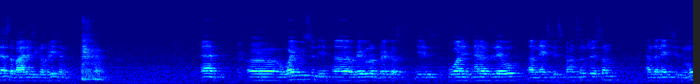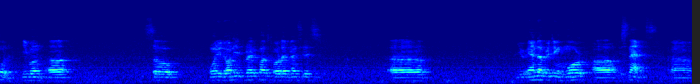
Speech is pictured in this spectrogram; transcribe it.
that's the biological reason. and uh, why we should eat uh, regular breakfast is one is energy level, uh, next is concentration, and the next is mood. Even uh, so, when you don't eat breakfast, what happens is uh, you end up eating more uh, snacks uh,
